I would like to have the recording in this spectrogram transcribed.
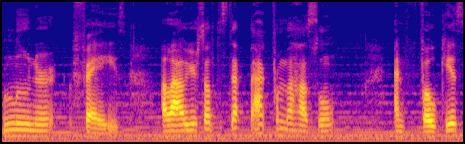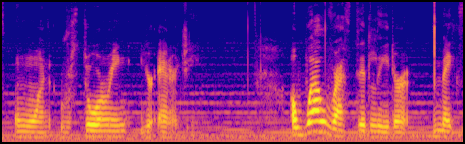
lunar phase, allow yourself to step back from the hustle and focus on restoring your energy. A well rested leader makes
